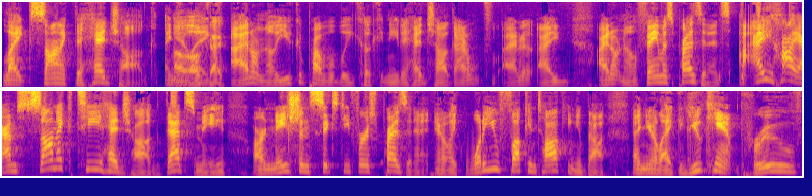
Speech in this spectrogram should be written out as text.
like Sonic the Hedgehog, and you're Oh, like, okay. "I don't know. You could probably cook and eat a hedgehog. I don't. I don't. I. I don't know. Famous presidents. I hi. I'm Sonic T Hedgehog. That's me. Our nation's 61st president." And you're like, "What are you fucking talking about?" And you're like, "You can't prove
